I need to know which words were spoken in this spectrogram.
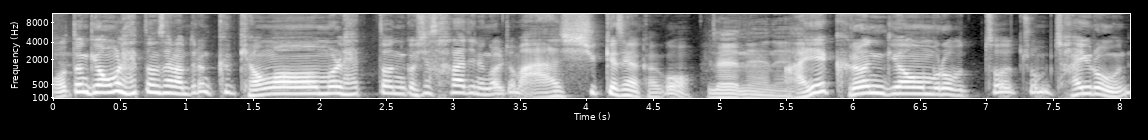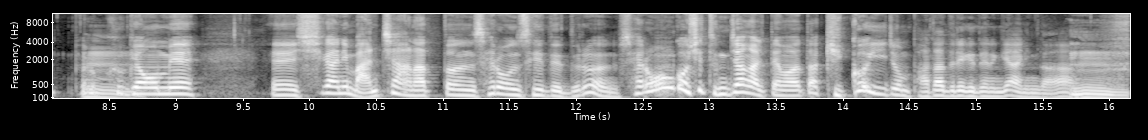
어떤 경험을 했던 사람들은 그 경험을 했던 것이 사라지는 걸 좀 아쉽게 생각하고 네네네. 아예 그런 경험으로부터 좀 자유로운 별로 그 음. 그 경험에 시간이 많지 않았던 새로운 세대들은 새로운 것이 등장할 때마다 기꺼이 좀 받아들이게 되는 게 아닌가. 음.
